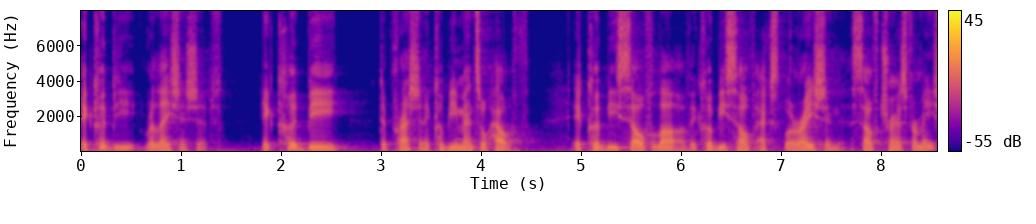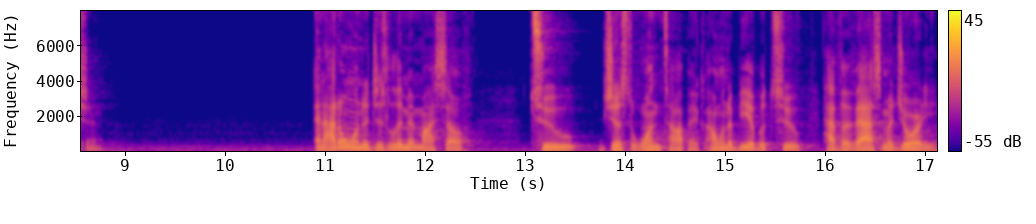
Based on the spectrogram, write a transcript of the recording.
It could be relationships, it could be depression, it could be mental health, it could be self love, it could be self exploration, self transformation. And I don't want to just limit myself to just one topic. I want to be able to have a vast majority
